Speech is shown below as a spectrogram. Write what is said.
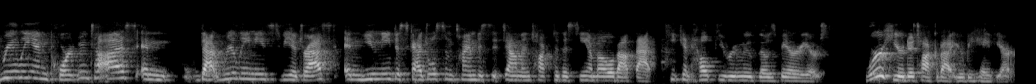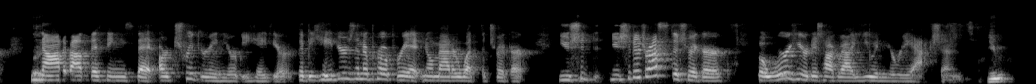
really important to us and that really needs to be addressed. And you need to schedule some time to sit down and talk to the CMO about that. He can help you remove those barriers. We're here to talk about your behavior, right. not about the things that are triggering your behavior. The behavior is inappropriate no matter what the trigger. You should you should address the trigger, but we're here to talk about you and your reactions. You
